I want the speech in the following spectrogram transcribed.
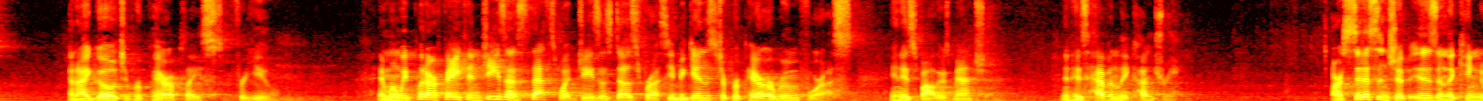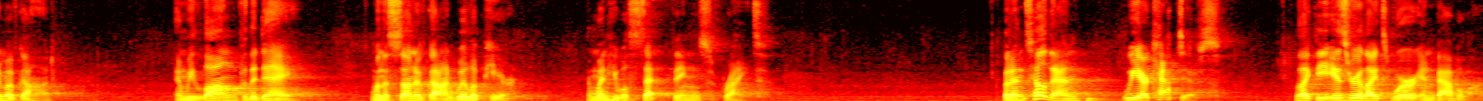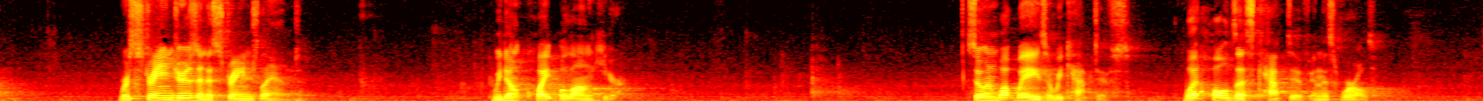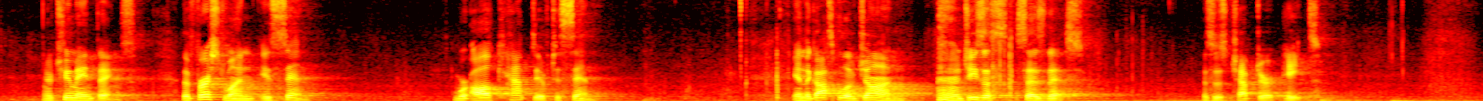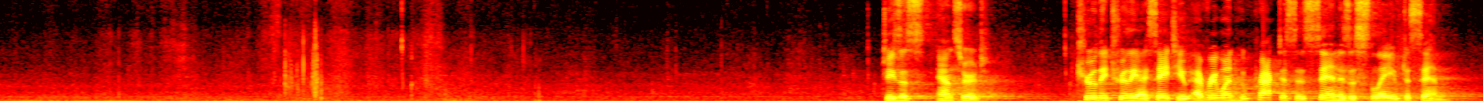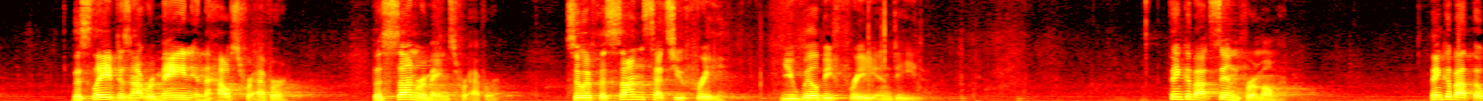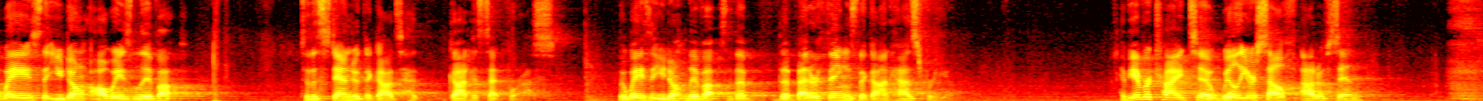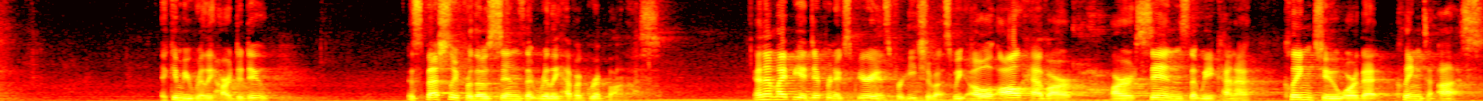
and I go to prepare a place for you. And when we put our faith in Jesus, that's what Jesus does for us. He begins to prepare a room for us in his Father's mansion, in his heavenly country. Our citizenship is in the kingdom of God, and we long for the day when the Son of God will appear and when he will set things right. But until then, we are captives. like the Israelites were in Babylon. We're strangers in a strange land. We don't quite belong here. So, in what ways are we captives? What holds us captive in this world? There are two main things. The first one is sin. We're all captive to sin. In the Gospel of John, Jesus says this. This is chapter 8. Jesus answered, Truly, truly, I say to you, everyone who practices sin is a slave to sin. The slave does not remain in the house forever, the Son remains forever. So if the Son sets you free, you will be free indeed. Think about sin for a moment. Think about the ways that you don't always live up to the standard that God's, God has set for us, the ways that you don't live up to the, the better things that God has for you. Have you ever tried to will yourself out of sin? It can be really hard to do, especially for those sins that really have a grip on us. And that might be a different experience for each of us. We all, have our, our sins that we kind of cling to or that cling to us.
